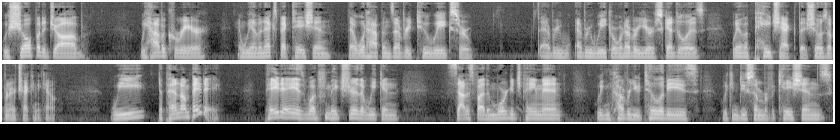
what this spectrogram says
We show up at a job, we have a career, and we have an expectation that what happens every two weeks or every every week or whatever your schedule is, we have a paycheck that shows up in our checking account. We depend on payday. Payday is what makes sure that we can satisfy the mortgage payment, we can cover utilities, we can do summer vacations.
